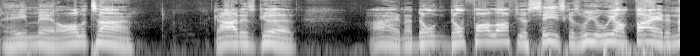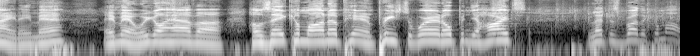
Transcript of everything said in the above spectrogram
Amen. All the time. God is good. All right. Now, don't don't fall off your seats because we, we on fire tonight. Amen. Amen. We're to have uh, Jose come on up here and preach the word. Open your hearts. Let this brother come on.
